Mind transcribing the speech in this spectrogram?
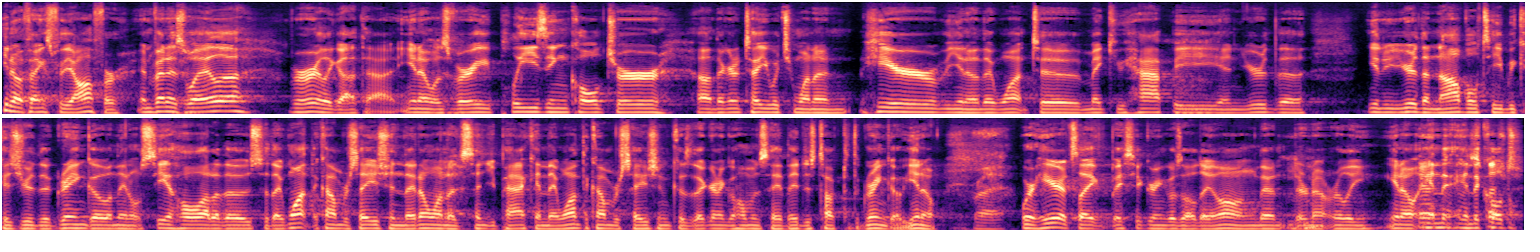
you know, thanks for the offer. In Venezuela, rarely got that. You know, it was very pleasing culture. Uh, they're going to tell you what you want to hear. You know, they want to make you happy, and you're the you know, you're the novelty because you're the gringo and they don't see a whole lot of those. So they want the conversation. They don't want right. to send you packing. They want the conversation because they're going to go home and say they just talked to the gringo, you know. Right. Where here it's like they see gringos all day long. They're, mm-hmm. they're not really, you know, yeah, and the, and the culture,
